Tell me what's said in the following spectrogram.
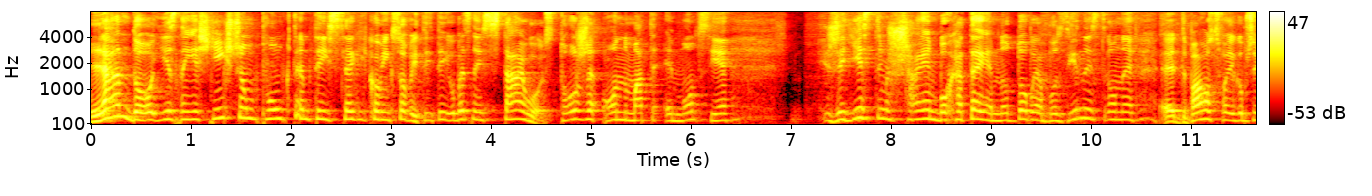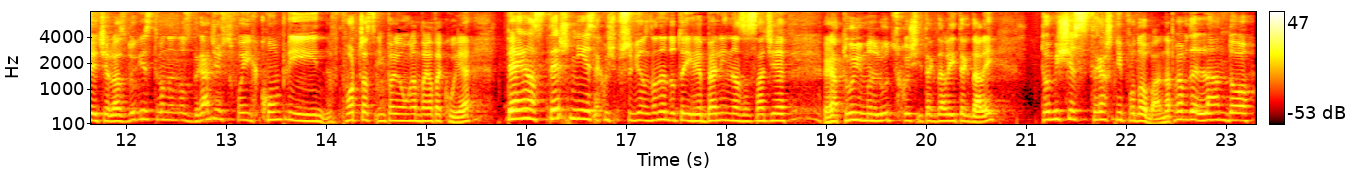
Lando jest najjaśniejszym punktem tej serii komiksowej, tej, tej obecnej Star Wars. To, że on ma te emocje że jest tym szarym bohaterem. No dobra, bo z jednej strony e, dba o swojego przyjaciela, z drugiej strony no zdradził swoich kumpli podczas Imperium kontratakuje. Teraz też nie jest jakoś przywiązany do tej rebelii na zasadzie ratujmy ludzkość i tak dalej, i tak dalej. To mi się strasznie podoba. Naprawdę Lando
